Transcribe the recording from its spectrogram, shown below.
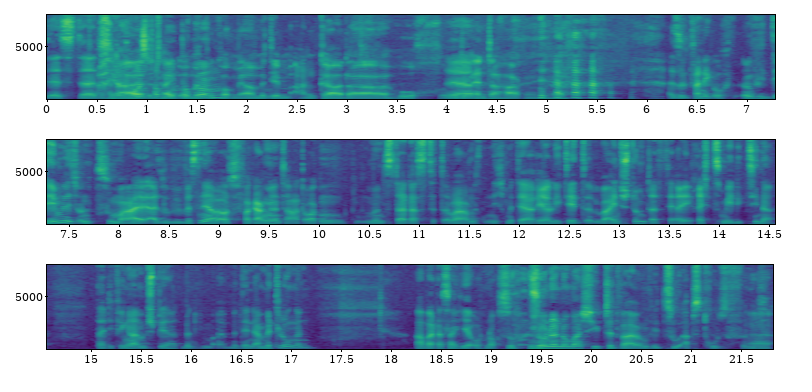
der ist, der, Ach hat ja, das hab ich auch bekommen. mitbekommen, ja, mit dem Anker da hoch, mit Ja. dem Enterhaken. Ja. Also fand ich auch irgendwie dämlich und zumal, also wir wissen ja aus vergangenen Tatorten Münster, dass das aber nicht mit der Realität übereinstimmt, dass der Rechtsmediziner da die Finger im Spiel hat mit, mit den Ermittlungen. Aber dass er hier auch noch so, so eine Nummer schiebt, das war irgendwie zu abstrus für mich. Ja.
